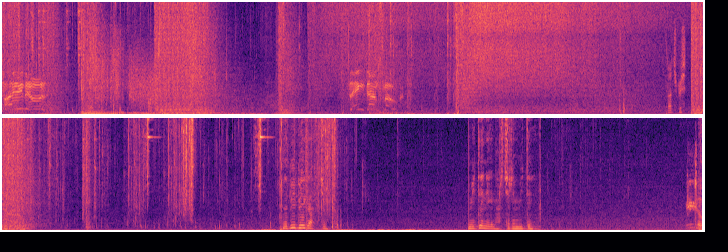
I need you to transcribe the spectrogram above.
Fire in the hole. Touch биш. Би биг авчих. Мэдээ нэг нь харчаар юм мэдээ. Зөв.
